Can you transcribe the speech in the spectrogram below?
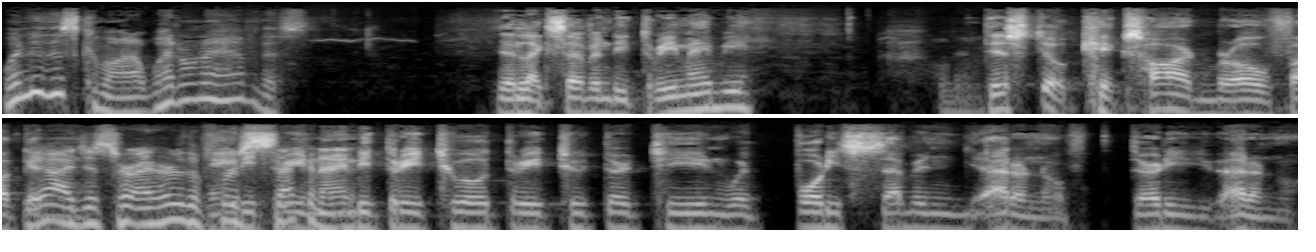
When did this come out? Why don't I have this? They're like seventy three, maybe. This still kicks hard, bro. Fucking Yeah, I just heard. I heard the first 83, second. of it. 93, 203, 213 with 47, I don't know, 30, I don't know.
